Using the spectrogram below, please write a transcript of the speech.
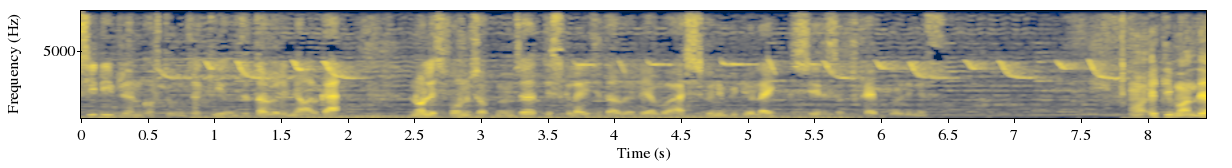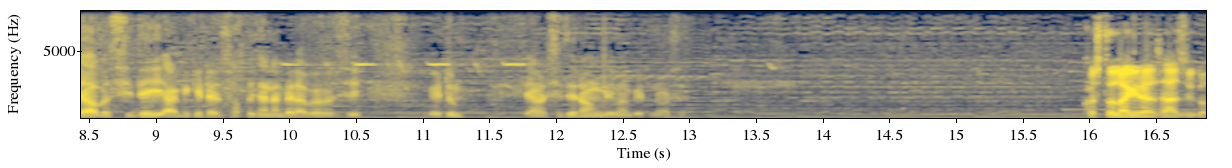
सी डिभिजन कस्तो हुन्छ के हुन्छ तपाईँहरूले नि हल्का नलेज पाउनु सक्नुहुन्छ। त्यसको लागि चाहिँ तपाईँहरूले अब आशिषको नि भिडियो लाइक सेयर सब्सक्राइब गरिदिनुहोस्। अँ, यति भन्दै अब सिधै हामी केटाहरू सबैजना भेला भएपछि भेटौँ। त्यहाँबाट सिधै रङ्गलीमा भेट्नुपर्छ। कस्तो लागिरहेछ आजको?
